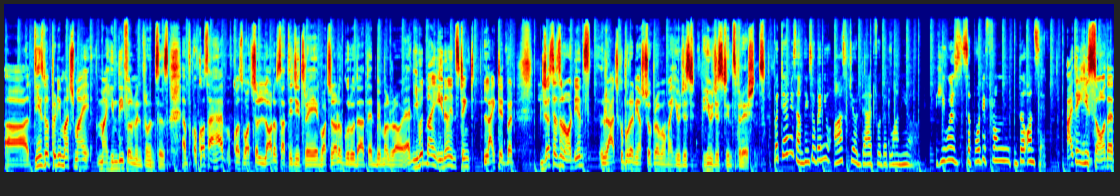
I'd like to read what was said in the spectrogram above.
Uh, these were pretty much my my Hindi film influences. Of, of course, I have of course watched a lot of Satyajit Ray, and watched a lot of Guru Dutt and Bimal Roy, and even my inner instinct liked it. But just as an audience, Raj Kapoor and Yash Chopra were my hugest hugest inspirations. But tell me something. So when you asked your dad for that one year, he was supportive from the onset. I think he saw that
